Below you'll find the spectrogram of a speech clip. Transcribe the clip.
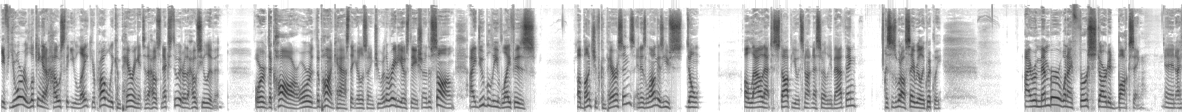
if you're looking at a house that you like, you're probably comparing it to the house next to it or the house you live in or the car or the podcast that you're listening to or the radio station or the song. I do believe life is a bunch of comparisons. And as long as you don't allow that to stop you, it's not necessarily a bad thing. This is what I'll say really quickly. I remember when I first started boxing and I,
